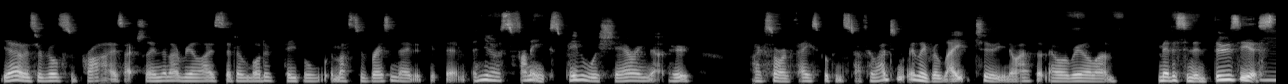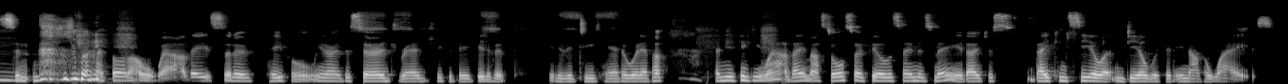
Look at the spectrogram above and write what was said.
yeah, it was a real surprise actually. And then I realized that a lot of people, it must have resonated with them. And, you know, it's funny because people were sharing that who I saw on Facebook and stuff who I didn't really relate to. You know, I thought they were real um, medicine enthusiasts, mm. and I thought, oh wow, these sort of people. You know, the surge reg, you could be a bit of a bit of a dickhead or whatever. And you're thinking, wow, they must also feel the same as me. They just, they conceal it and deal with it in other ways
